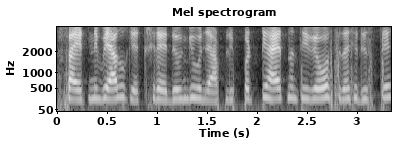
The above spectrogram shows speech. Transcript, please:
साईडने बी अजून एक शिलाई देऊन घेऊ म्हणजे आपली पट्टी आहेत ना ती व्यवस्थित अशी दिसते.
